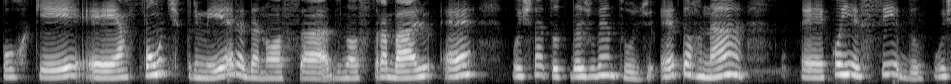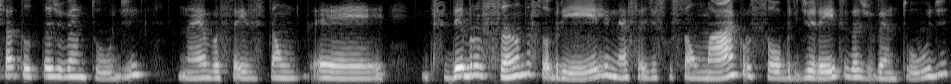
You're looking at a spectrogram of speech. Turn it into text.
porque é a fonte primeira da nossa, do nosso trabalho é o Estatuto da Juventude, é tornar é, conhecido o Estatuto da Juventude, né? Vocês estão é, se debruçando sobre ele nessa discussão macro sobre direitos da juventude.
